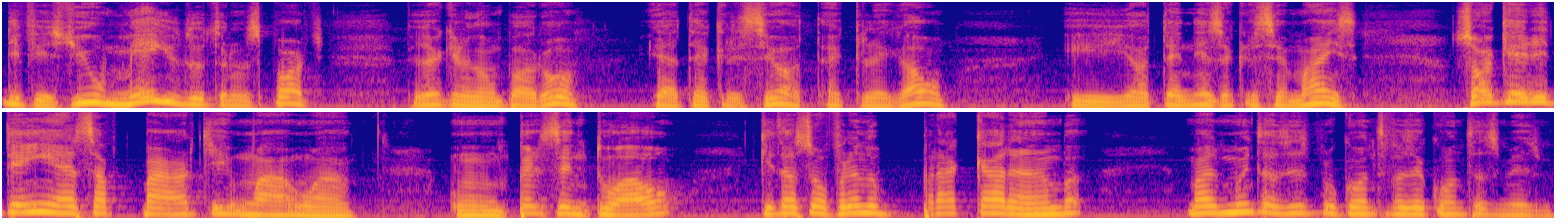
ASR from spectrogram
difícil. E o meio do transporte, apesar que ele não parou, e até cresceu, até que legal, e a tendência é crescer mais, só que ele tem essa parte, uma, uma um percentual que está sofrendo pra caramba, mas muitas vezes por conta de fazer contas mesmo.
